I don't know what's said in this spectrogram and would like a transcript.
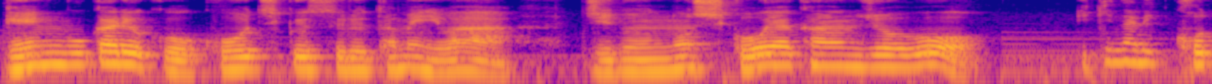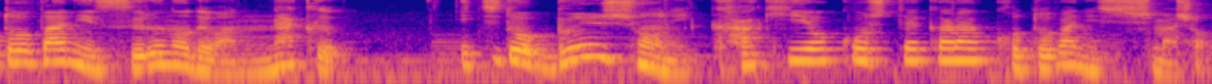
言語化力を構築するためには、自分の思考や感情をいきなり言葉にするのではなく、一度文章に書き起こしてから言葉にしましょう。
